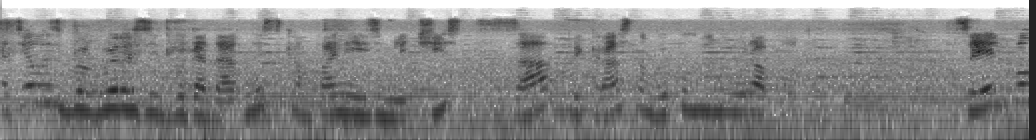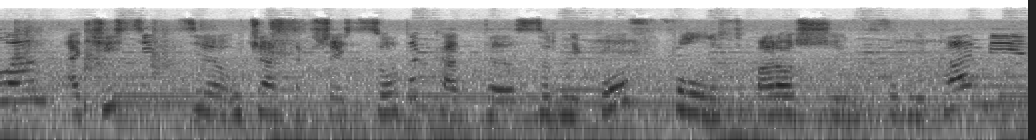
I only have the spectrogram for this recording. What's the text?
Хотелось бы выразить благодарность компании «Землечист» за прекрасно выполненную работу. Цель была очистить э, участок в 6 соток от э, сорняков, полностью поросший сорняками,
